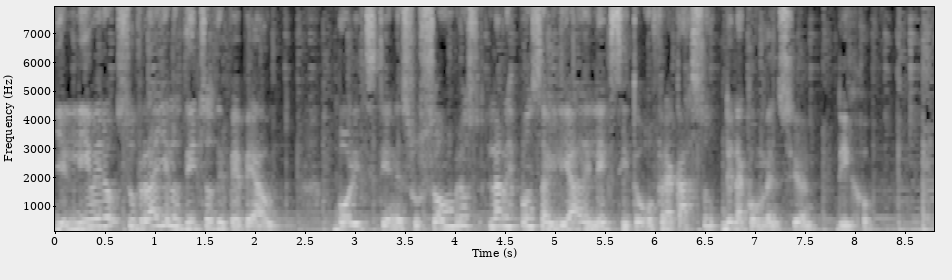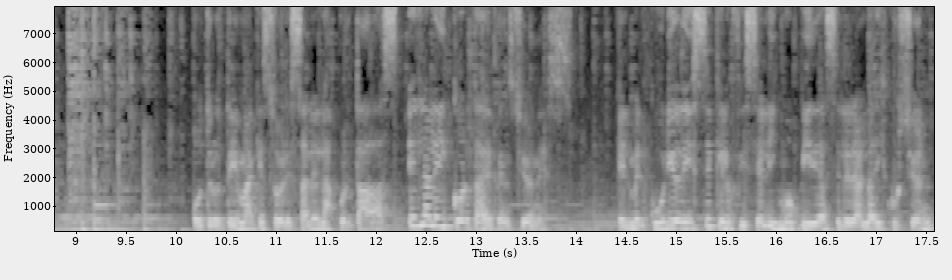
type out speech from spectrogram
Y el Libero subraya los dichos de Pepe Out. Boric tiene en sus hombros la responsabilidad del éxito o fracaso de la convención, dijo. Otro tema que sobresale en las portadas es la ley corta de pensiones. El Mercurio dice que el oficialismo pide acelerar la discusión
